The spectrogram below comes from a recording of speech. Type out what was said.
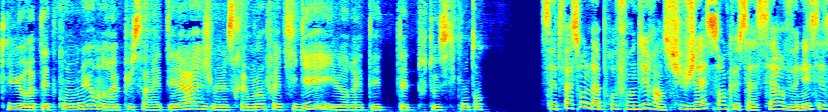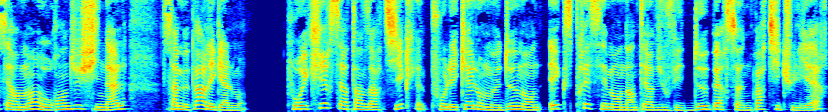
qui lui aurait peut-être convenu, on aurait pu s'arrêter là, je me serais moins fatiguée et il aurait été peut-être tout aussi content. Cette façon d'approfondir un sujet sans que ça serve nécessairement au rendu final, ça me parle également. Pour écrire certains articles pour lesquels on me demande expressément d'interviewer deux personnes particulières,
